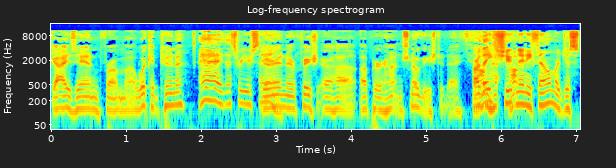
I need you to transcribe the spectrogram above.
guys in from uh, Wicked Tuna. Hey, that's what you're saying. They're in their fish uh, up here hunting snow geese today. Are they I'm ha- shooting I'm- any film or just?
